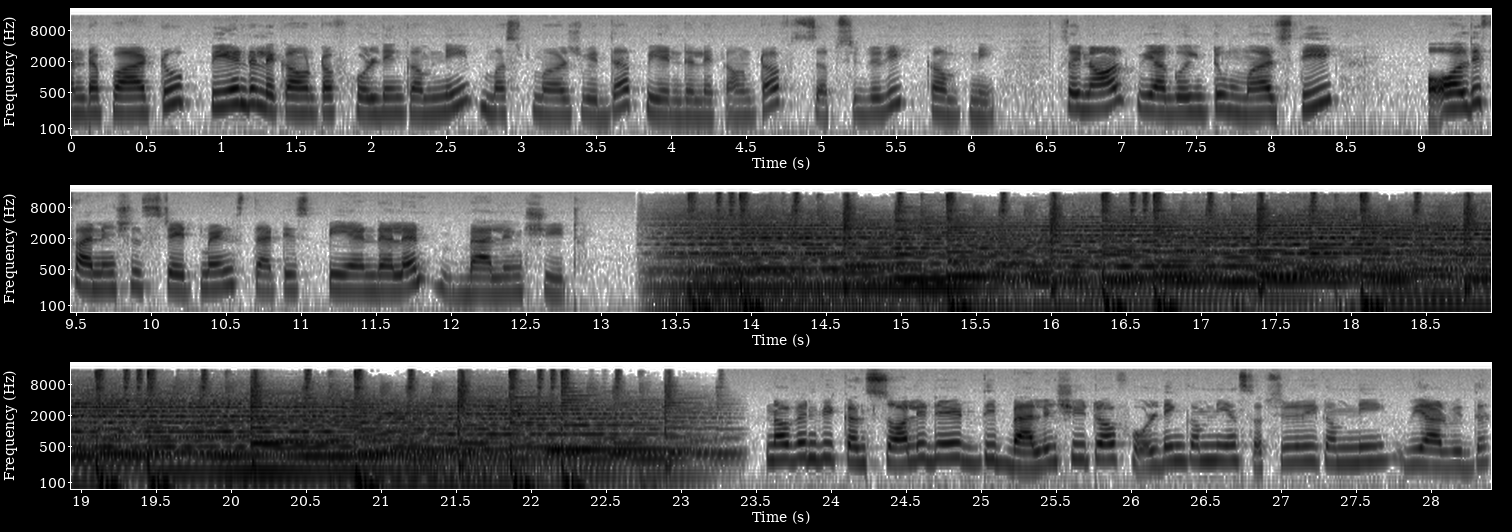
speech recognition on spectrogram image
under part 2 P&L account of holding company must merge with the P&L account of subsidiary company. So, in all we are going to merge the all the financial statements that is P&L and balance sheet. Now, when we consolidate the balance sheet of holding company and subsidiary company, we are with the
